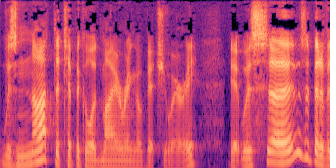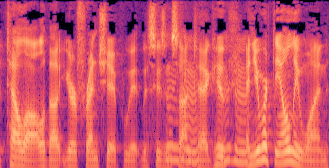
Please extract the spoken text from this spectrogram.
was not the typical admiring obituary. It was uh, it was a bit of a tell-all about your friendship with, with Susan Mm-hmm. Sontag, who, and you weren't the only one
